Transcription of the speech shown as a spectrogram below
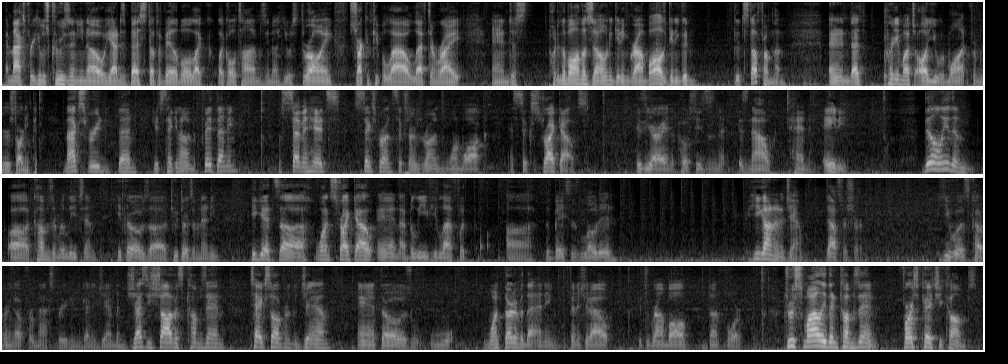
and Max Fried he was cruising. You know, he had his best stuff available, like like old times. You know, he was throwing, striking people out left and right, and just putting the ball in the zone and getting ground balls, getting good good stuff from them. And that's pretty much all you would want from your starting pitch. Max Fried then gets taken out in the fifth inning with seven hits, six runs, six runs, runs, one walk, and six strikeouts. His ERA in the postseason is now 10.80. Dylan Lee then uh, comes and relieves him. He throws uh, two thirds of an inning. He gets uh, one strikeout, and I believe he left with uh, the bases loaded. He got in a jam, that's for sure. He was covering up for Max Fried and got in a jam. Then Jesse Chavez comes in, takes over the jam, and throws one third of that inning to finish it out. Gets a ground ball, done for. Drew Smyly then comes in. First pitch, he comes.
